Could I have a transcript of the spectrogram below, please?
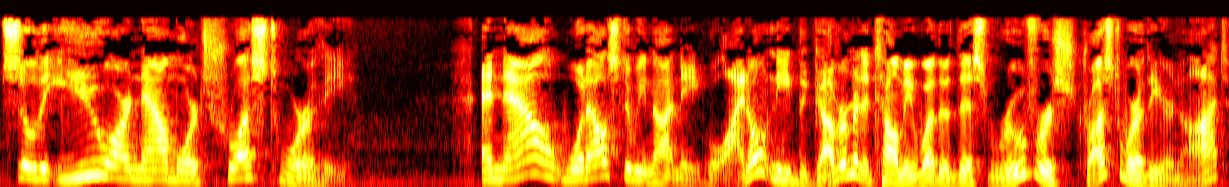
so that you are now more trustworthy. And now, what else do we not need? Well, I don't need the government to tell me whether this roofer is trustworthy or not.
